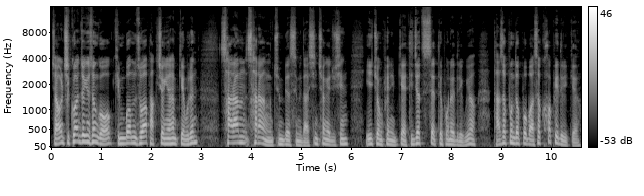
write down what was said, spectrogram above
자, 오늘 직관적인 선곡 김범수와 박정현 함께 부른 사람 사랑 준비했습니다. 신청해 주신 이종표님께 디저트 세트 보내드리고요. 다섯 분 더 뽑아서 커피 드릴게요.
